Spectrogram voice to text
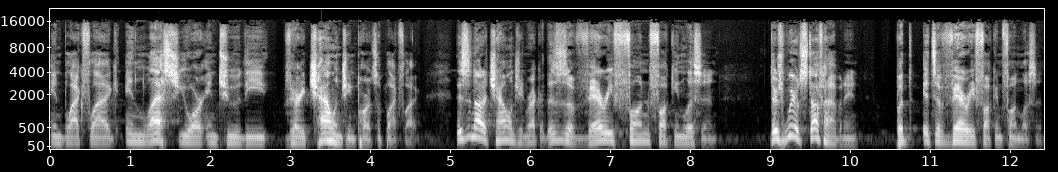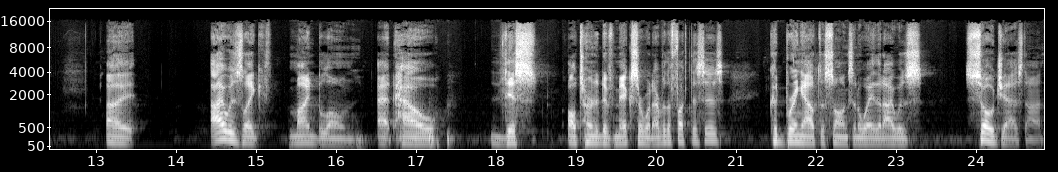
in Black Flag, unless you are into the very challenging parts of Black Flag. This is not a challenging record. This is a very fun fucking listen there's weird stuff happening, but it's a very fucking fun listen. uh, I was like mind blown at how this alternative mix or whatever the fuck this is could bring out the songs in a way that I was so jazzed on.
